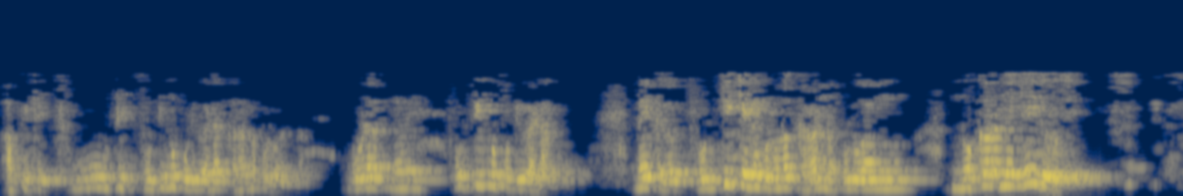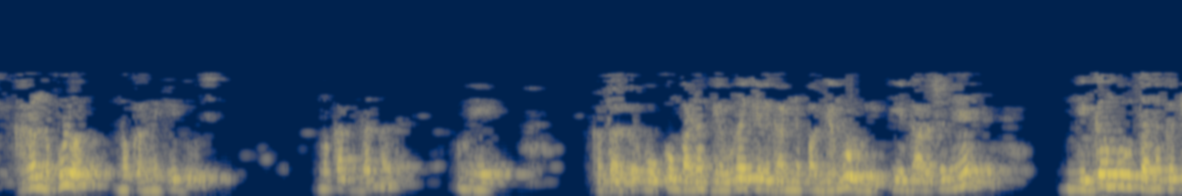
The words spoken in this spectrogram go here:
අපිට චූටි පුදුම පොඩි වැඩක් කරන්න පුළුවන්. ගොඩක් නෙවෙයි පුදුම පොඩි වැඩක්. මේක පොඩි කෙනෙකුට කරන්න පුළුවන් නොකරන එකේ දෝෂය. කරන්න පුළුවන් නොකරන එකේ දෝෂය. මොකක්ද දන්නවද? මේ කතා කරපු ඔක්කොම බණ ගැඹුරයි කියලා ගන්න එපා ගැඹුරුයි. ඒ දර්ශනයේ නිගඹුරු තැනකට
